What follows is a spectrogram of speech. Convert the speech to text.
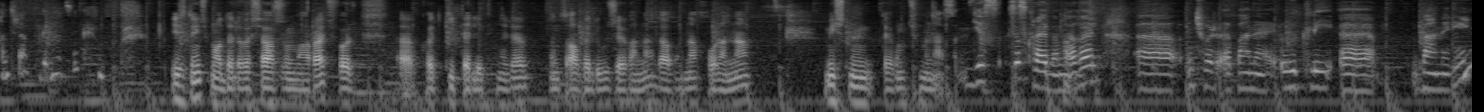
խնդրեմ գնացեք։ Իսկ դու ինչ մոդելով է շարժվում առաջ, որ քո այդ գիտելիքները ոնց ավելի ուժեղանա, լավանա, խորանա միշտ նույն տեղում չմնաս։ Ես subscribe եմ եղել ինչ որ բանը weekly բաներին,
